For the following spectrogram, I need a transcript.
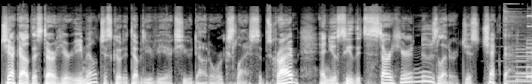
check out the Start Here email. Just go to wvxu.org slash subscribe, and you'll see the Start Here newsletter. Just check that.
